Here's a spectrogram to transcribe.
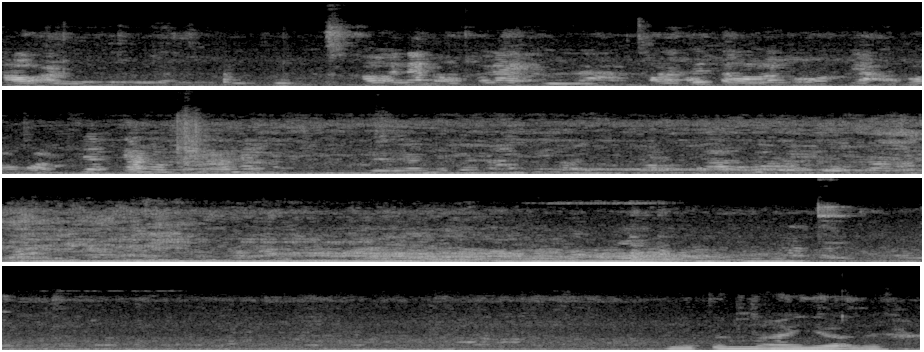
เอาอันเอาอันนั้นออกก็ได้อันละเอาเส้นตองนั้นออกอย่าเอาฟอ มีต้นไม้เยอะเลยค่ะ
